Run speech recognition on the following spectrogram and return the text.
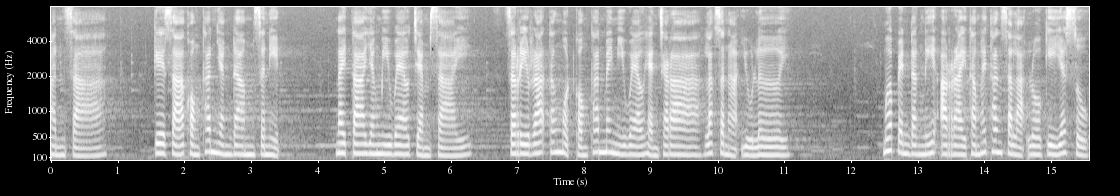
พรรษา เกษาของท่านยังดำสนิท ในตายังมีแววแจ่มใส สรีระทั้งหมดของท่านไม่มีแววแห่งชราลักษณะอยู่เลย เมื่อเป็นดังนี้อะไรทำให้ท่านสละโลกียสุข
